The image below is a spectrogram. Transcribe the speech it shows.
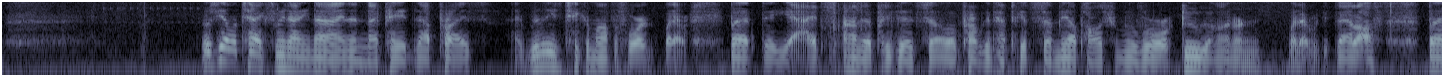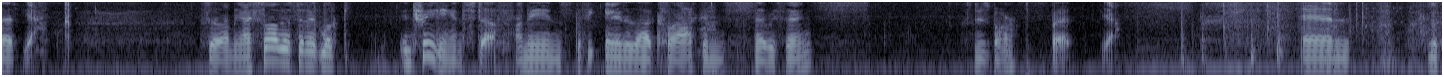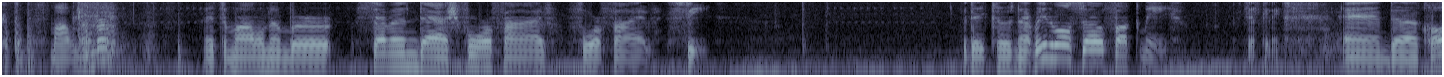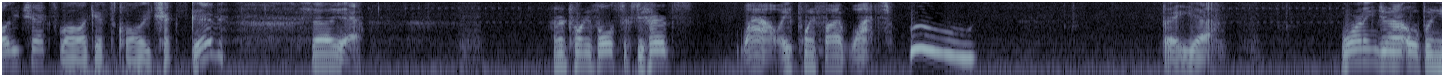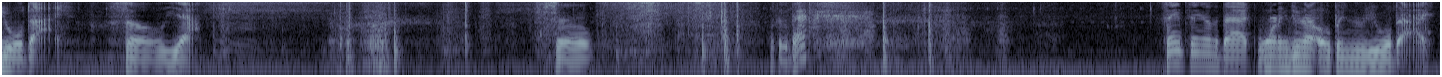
It was yellow tag three ninety nine, and I paid that price. I really need to take them off before whatever. But uh, yeah, it's on there pretty good, so I'm probably gonna have to get some nail polish remover or Goo Gone or whatever, get that off. But yeah. So I mean, I saw this and it looked intriguing and stuff. I mean, with the analog clock and everything, snooze bar. But yeah. And look at the model number. It's a model number 7-4545C. The date code's not readable, so fuck me. Just kidding. And uh, quality checks, well, I guess the quality check's good. So, yeah. 120 volts, 60 hertz. Wow, 8.5 watts. Woo! But, yeah. Warning, do not open, you will die. So, yeah. So, look at the back. Same thing on the back. Warning, do not open, you will die.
